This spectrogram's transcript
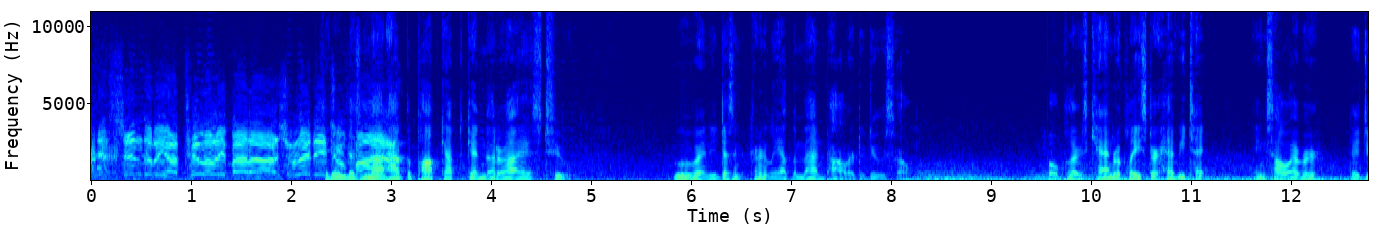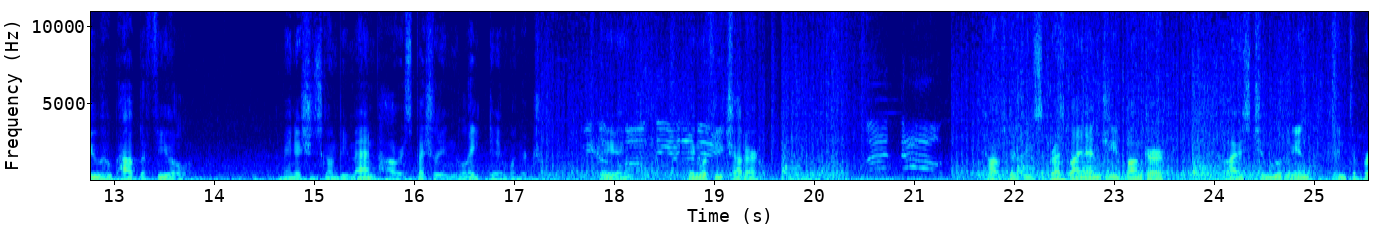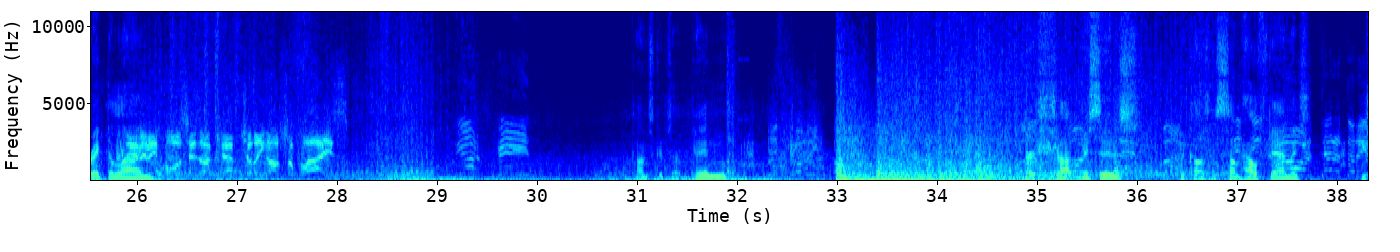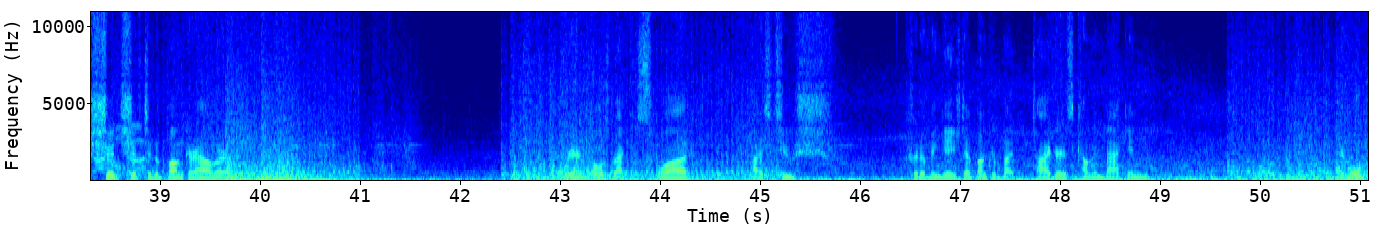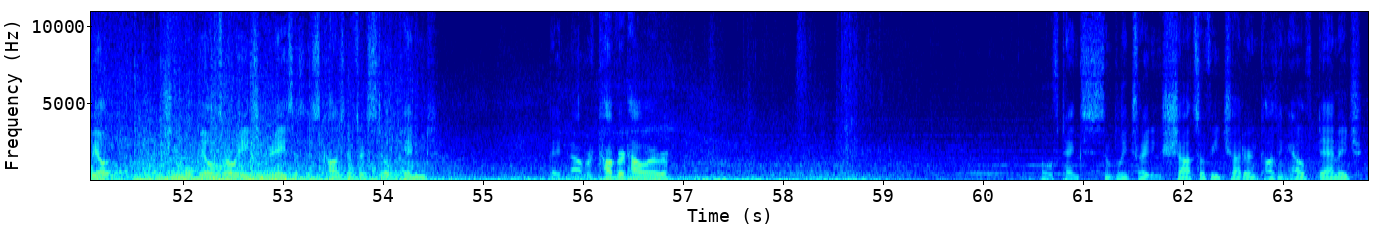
Incendiary artillery barrage ready Sabine does not have the pop cap to get another IS-2. Ooh, and he doesn't currently have the manpower to do so. Both players can replace their heavy tanks, however, they do have the fuel. The main issue is going to be manpower, especially in the late game when they're trading, trading with each other. Conscript being suppressed by an MG bunker. IS-2 moving in, in to break the line. Forces are capturing our supplies. We are pinned. Conscripts are pinned. First shot misses. That causes some health damage. He should shift to the bunker, however. Siberian pulls back the squad. IS-2 sh could have engaged that bunker, but Tiger's coming back in. Won't be able, machine won't be able to throw AT grenades as his conscripts are still pinned. They've now recovered, however. Both tanks simply trading shots with each other and causing health damage.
